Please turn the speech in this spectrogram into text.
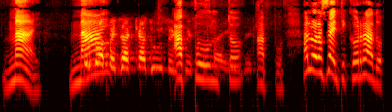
mai, mai. È già accaduto in Appunto, questo paese. appunto. Allora, senti, Corrado,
